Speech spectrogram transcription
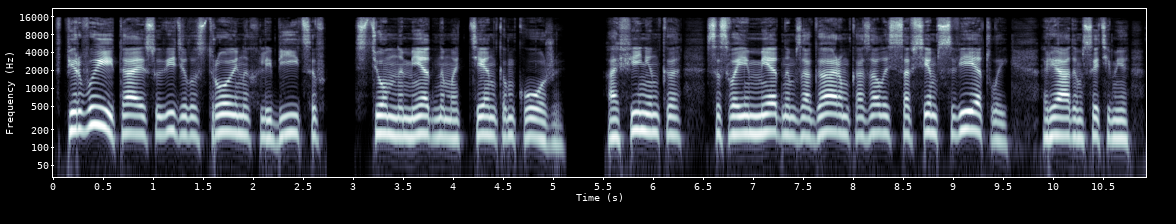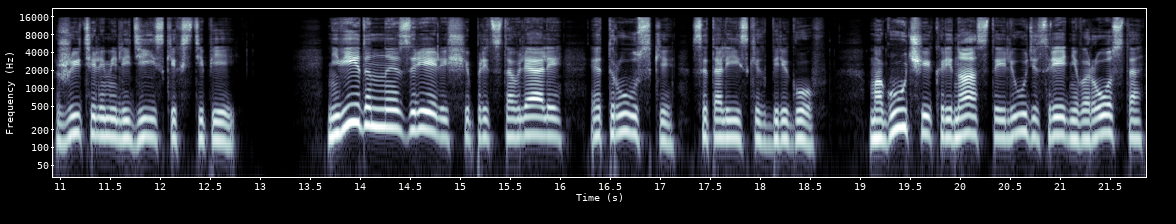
Впервые Таис увидела стройных либийцев с темно-медным оттенком кожи. Афиненко со своим медным загаром казалась совсем светлой рядом с этими жителями лидийских степей. Невиданное зрелище представляли этруски с италийских берегов. Могучие коренастые люди среднего роста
